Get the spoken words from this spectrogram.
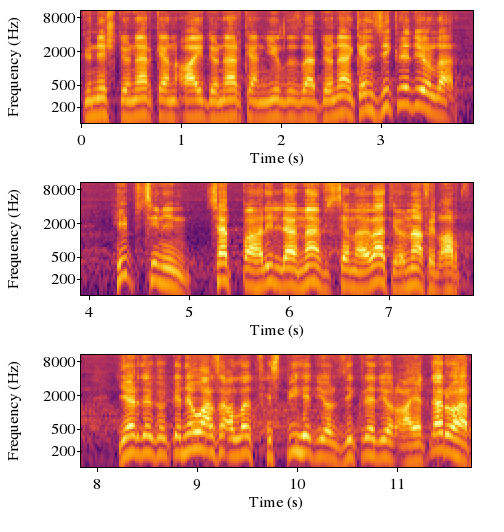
Güneş dönerken, ay dönerken, yıldızlar dönerken zikrediyorlar. Hepsinin sebbah lillah ma fis semavati ve ma fil ard. Yerde gökte ne varsa Allah'ı tesbih ediyor, zikrediyor. Ayetler var.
